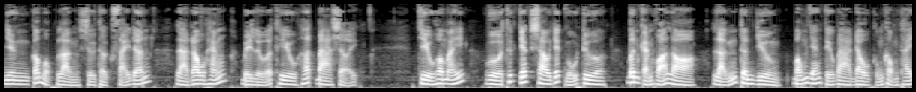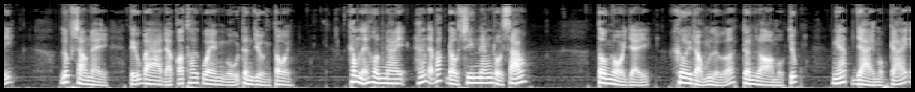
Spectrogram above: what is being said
Nhưng có một lần sự thật xảy đến là râu hắn bị lửa thiêu hết ba sợi. Chiều hôm ấy, vừa thức giấc sau giấc ngủ trưa, bên cạnh hỏa lò, lẫn trên giường, bóng dáng tiểu ba đâu cũng không thấy. Lúc sau này, tiểu ba đã có thói quen ngủ trên giường tôi. Không lẽ hôm nay hắn đã bắt đầu siêng năng rồi sao? Tôi ngồi dậy, khơi rộng lửa trên lò một chút, ngáp dài một cái,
